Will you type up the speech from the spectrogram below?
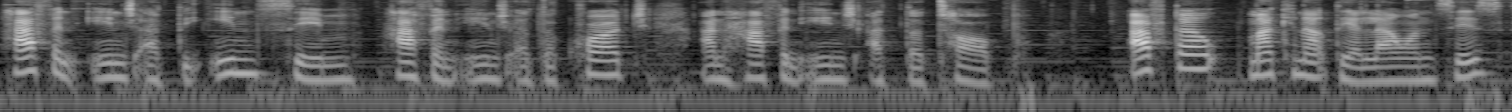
half an inch at the inseam, half an inch at the crotch, and half an inch at the top. After marking out the allowances,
